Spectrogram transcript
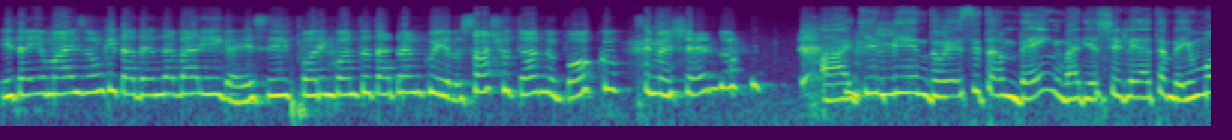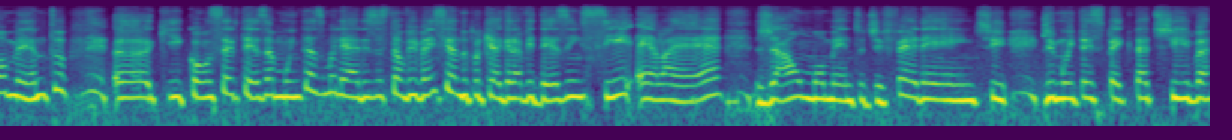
E tenho mais um que tá dentro da barriga. Esse por enquanto tá tranquilo, só chutando um pouco, se mexendo. Ai, que lindo! Esse também, Maria Shirley, é também um momento uh, que com certeza muitas mulheres estão vivenciando, porque a gravidez em si, ela é já um momento diferente, de muita expectativa,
